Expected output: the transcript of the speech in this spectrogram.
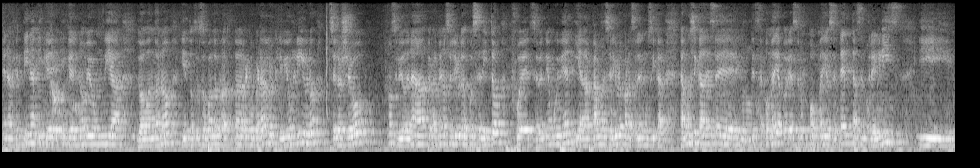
en Argentina, y que, y que el novio un día lo abandonó, y entonces Osvaldo para tratar de recuperarlo escribió un libro, se lo llevó no sirvió de nada, pero al menos el libro después se editó, fue, se vendió muy bien y adaptamos ese libro para hacer el musical. La música de, ese, de esa comedia podría ser un pop medio 70s, entre gris y,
